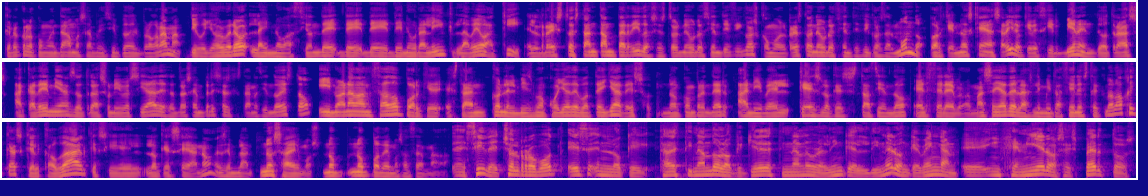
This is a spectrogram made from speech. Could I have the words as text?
creo que lo comentábamos al principio del programa. Digo, yo veo la innovación de, de, Neuralink, la veo aquí. El resto están tan perdidos estos neurocientíficos como el resto de neurocientíficos del mundo, porque no es que hayan salido, quiero decir, vienen de otras academias, de otras universidades, de otras empresas que están haciendo esto y no han avanzado porque están con el mismo cuello de botella de eso, no comprender a nivel qué es lo que se está haciendo el cerebro, más allá de las limitaciones tecnológicas, que el caudal, que si lo que sea, ¿no? Es en plan, no sabemos, no, no podemos hacer nada. Eh, sí, de hecho el robot es en lo que está destinando, lo que quiere destinar Neuralink el dinero, en que vengan eh, ingenieros expertos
